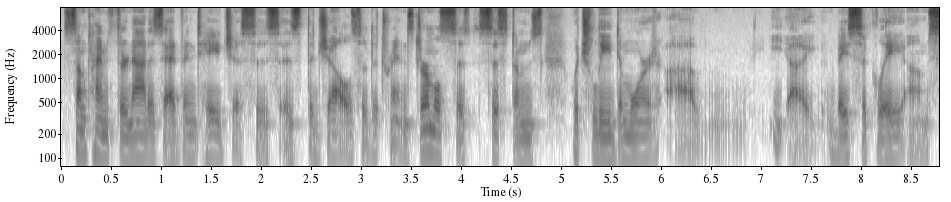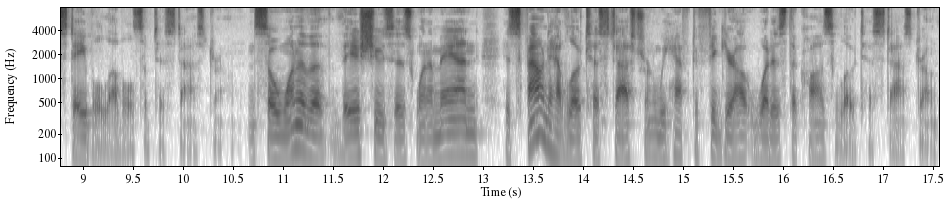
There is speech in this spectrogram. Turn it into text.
Sometimes they're not as advantageous as, as the gels or the transdermal sy systems, which lead to more uh, uh, basically um, stable levels of testosterone. And so one of the, the issues is when a man is found to have low testosterone, we have to figure out what is the cause of low testosterone.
